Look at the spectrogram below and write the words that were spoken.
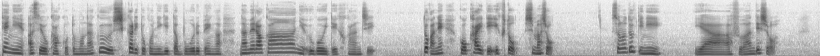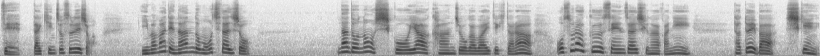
手に汗をかくこともなくしっかりとこう握ったボールペンが滑らかに動いていく感じとかねこう書いていくとしましょう。その時にいやー不安でしょ絶対緊張するでしょ今まで何度も落ちたでしょなどの思考や感情が湧いてきたらおそらく潜在意識の中に例えば試験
